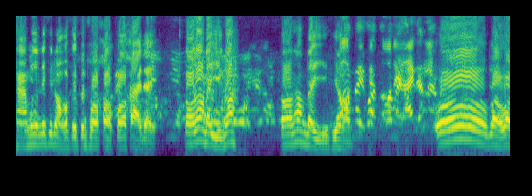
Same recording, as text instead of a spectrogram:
ห้าหมื่นได้พี่น้องก็ไปเป็นพอขอบพอขายได้ต่อรองได้อีกเนาะต่อรองได้อีกพี่น้องไม่ว่าตัวไหนร้ายกว่านี้โอ้เว้าเว้า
